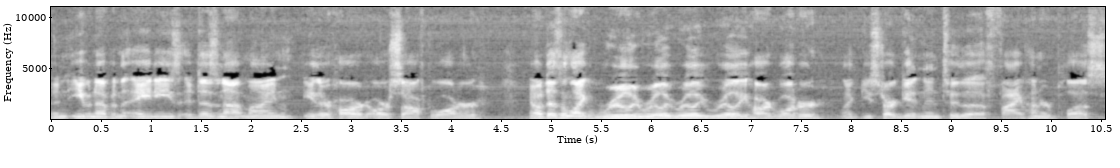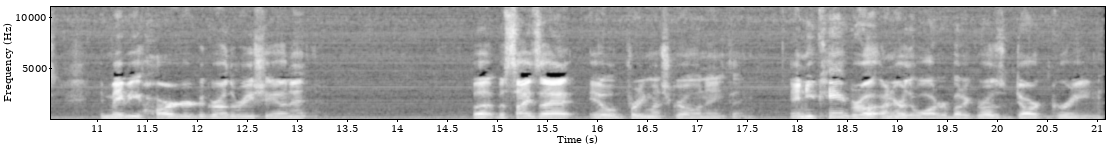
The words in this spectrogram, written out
and even up in the 80s, it does not mind either hard or soft water. Now it doesn't like really, really, really, really hard water. Like you start getting into the 500 plus. It may be harder to grow the riccia in it. But besides that, it will pretty much grow in anything. And you can grow it under the water, but it grows dark green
